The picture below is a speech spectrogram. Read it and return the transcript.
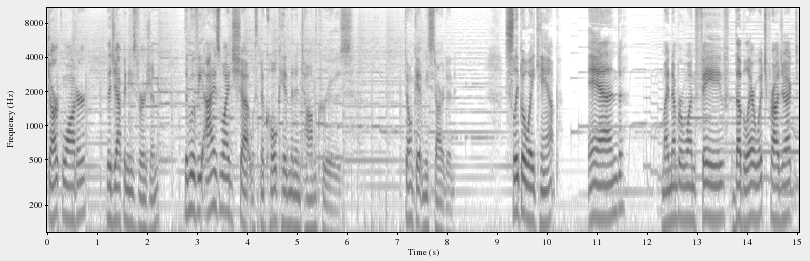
Dark Water, the Japanese version, the movie Eyes Wide Shut with Nicole Kidman and Tom Cruise. Don't get me started. Sleepaway Camp, and my number one fave, The Blair Witch Project.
